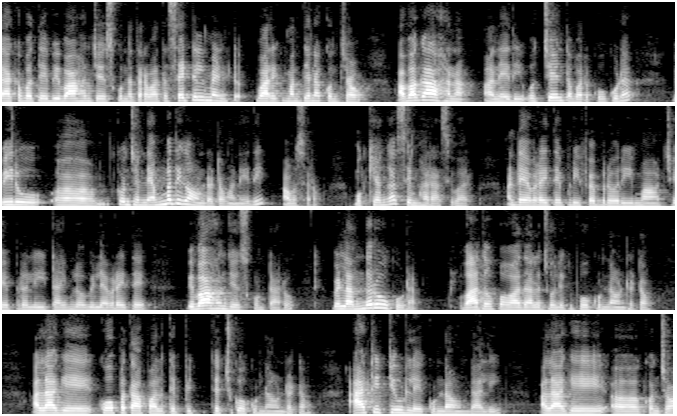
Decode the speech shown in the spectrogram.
లేకపోతే వివాహం చేసుకున్న తర్వాత సెటిల్మెంట్ వారికి మధ్యన కొంచెం అవగాహన అనేది వచ్చేంత వరకు కూడా వీరు కొంచెం నెమ్మదిగా ఉండటం అనేది అవసరం. ముఖ్యంగా సింహరాశి వారు. అంటే ఎవరైతే ఇప్పుడు ఈ ఫిబ్రవరి మార్చ్ ఏప్రిల్ ఈ టైంలో వీళ్ళు ఎవరైతే వివాహం చేసుకుంటారో వీళ్ళందరూ కూడా వాదోపవాదాల జోలికి పోకుండా ఉండటం అలాగే కోపతాపాలు తెప్పి తెచ్చుకోకుండా ఉండటం యాటిట్యూడ్ లేకుండా ఉండాలి అలాగే కొంచెం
